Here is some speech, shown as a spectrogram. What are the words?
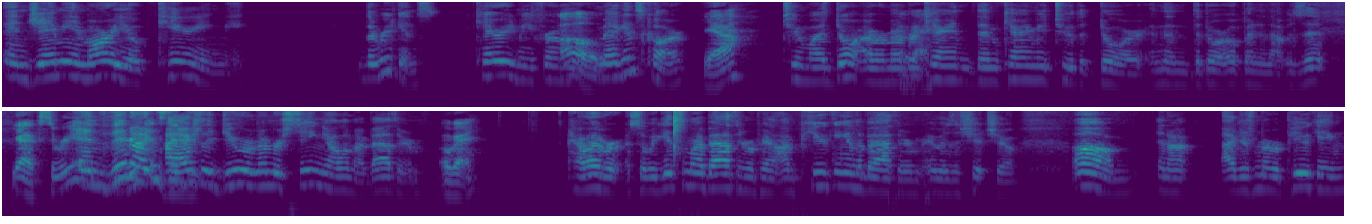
and Jamie and Mario carrying me. The Ricans carried me from Oh. Megan's car Yeah. to my door. I remember Okay. carrying them carrying me to the door, and then the door opened, and that was it. Yeah, because the Re- And then the I, I actually do remember seeing y'all in my bathroom. okay. However, so we get to my bathroom. Apparently, I'm puking in the bathroom. It was a shit show. Um, and I, I just remember puking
